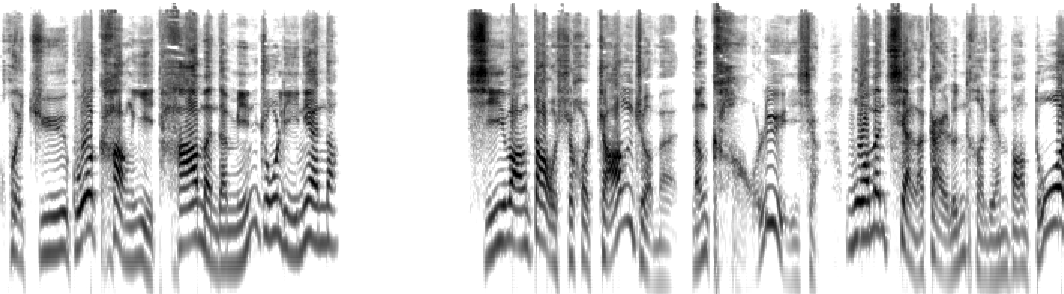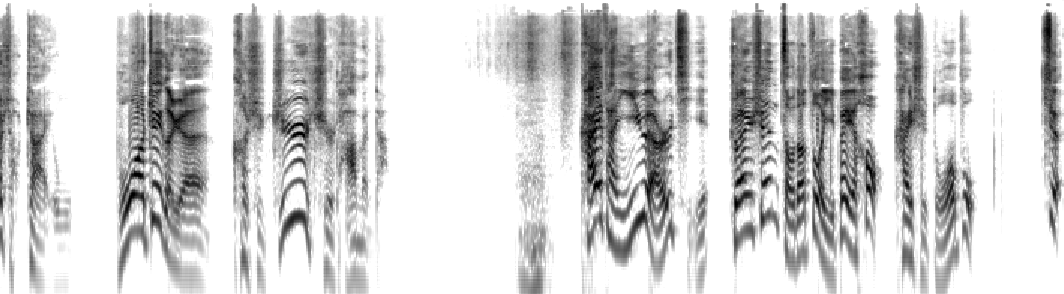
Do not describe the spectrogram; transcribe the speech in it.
会举国抗议他们的民主理念呢？希望到时候长者们能考虑一下，我们欠了盖伦特联邦多少债务。我这个人可是支持他们的。凯坦一跃而起，转身走到座椅背后，开始踱步。这，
